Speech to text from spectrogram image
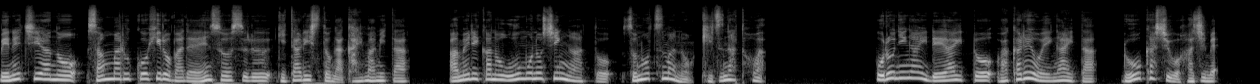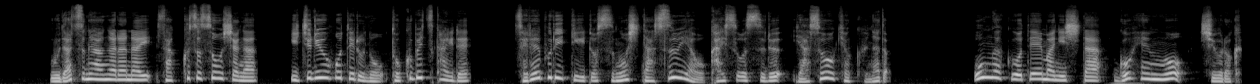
ベネチアのサンマルコ広場で演奏するギタリストが垣間見たアメリカの大物シンガーとその妻の絆とは？ほろ苦い出会いと別れを描いた老歌手をはじめ、うだつが上がらないサックス奏者が一流ホテルの特別会でセレブリティと過ごした数夜を回想する野草曲など、音楽をテーマにした5編を収録。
